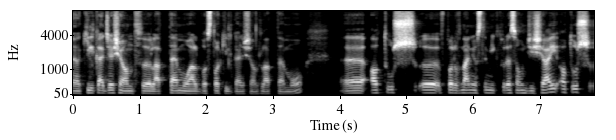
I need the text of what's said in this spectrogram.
e, kilkadziesiąt lat temu albo sto kilkadziesiąt lat temu, e, Otóż w porównaniu z tymi, które są dzisiaj, otóż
